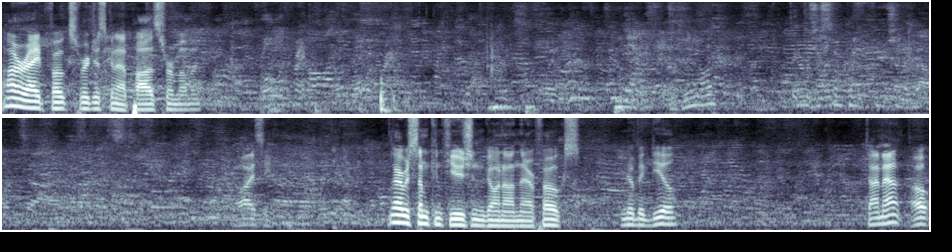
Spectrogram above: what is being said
All right, folks, we're just going to pause for a moment. I see. There was some confusion going on there, folks. No big deal. Timeout? Oh,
